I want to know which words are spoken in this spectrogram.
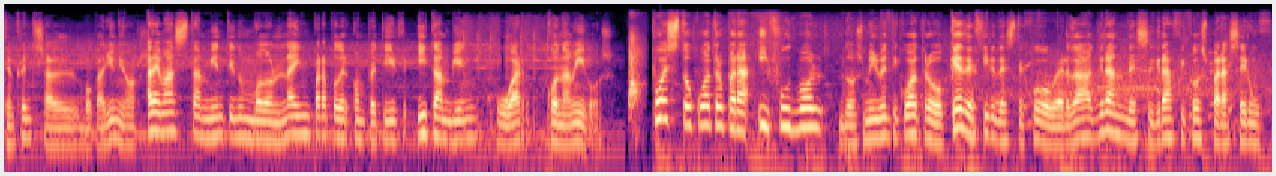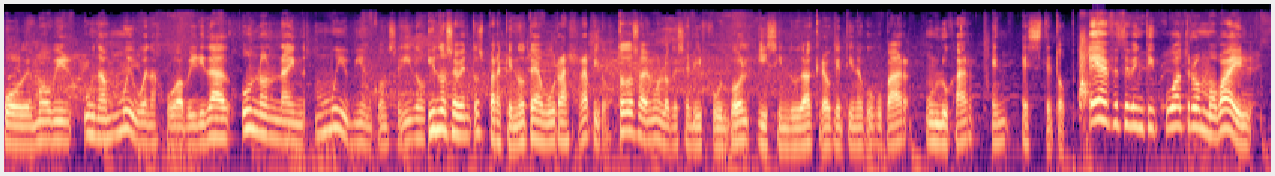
te enfrentas al Boca Juniors. Además también tiene un modo online para poder competir y también jugar con amigos. Puesto 4 para eFootball 2024. ¿Qué decir de este juego, verdad? Grandes gráficos para ser un juego de móvil, una muy buena jugabilidad, un online muy bien conseguido y unos eventos para que no te aburras rápido. Todos sabemos lo que es el eFootball y sin duda creo que tiene que ocupar un lugar en este top. EFC 24 Mobile.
